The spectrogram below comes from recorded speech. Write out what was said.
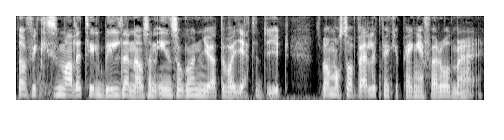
De fick liksom aldrig till bilderna och sen insåg hon ju att det var jättedyrt. Så man måste ha väldigt mycket pengar för att ha råd med det här.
